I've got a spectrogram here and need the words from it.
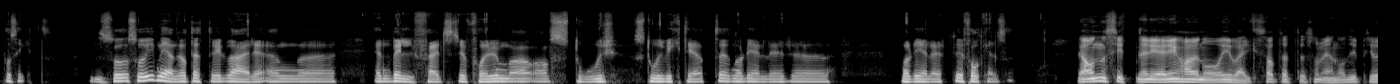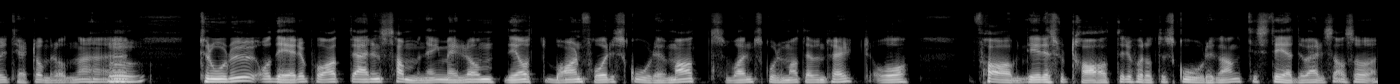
på sikt. Mm. Så, så, vi mener at dette vil være en, eh, en velferdsreform av, av stor, stor, viktighet eh, når det gjelder, eh, når det gjelder folkehelse. Ja, og Den sittende regjering har jo nå iverksatt dette som en av de prioriterte områdene. Mm. Tror du og dere på at det er en sammenheng mellom det at barn får skolemat, varm skolemat eventuelt, og faglige resultater i forhold til skolegang, tilstedeværelse? Altså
